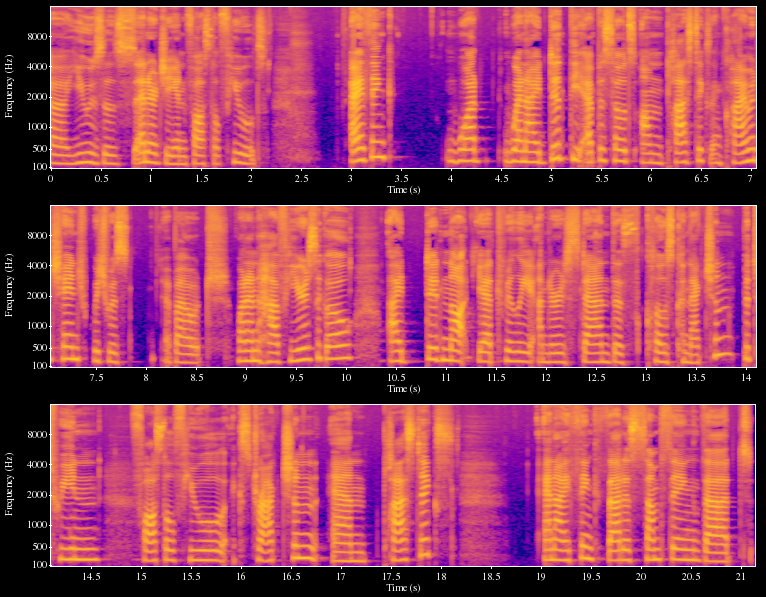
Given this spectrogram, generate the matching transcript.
uh, uses energy and fossil fuels. I think what when I did the episodes on plastics and climate change, which was about one and a half years ago, I did not yet really understand this close connection between fossil fuel extraction and plastics. And I think that is something that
